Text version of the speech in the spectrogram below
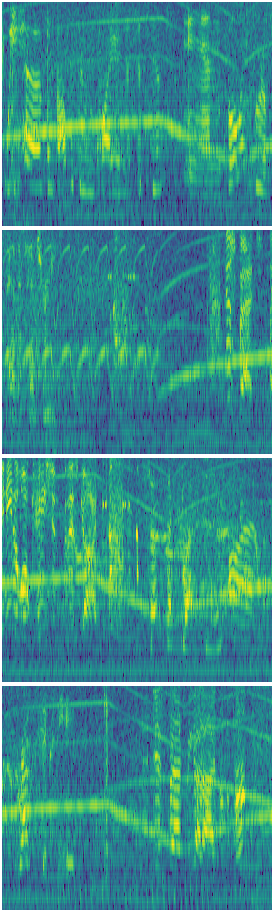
We have an officer requiring assistance in Bolingbroke Penitentiary. Dispatch, I need a location for this guy. Suspect last seen on Route 68. Dispatch, we got eyes on the perp.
